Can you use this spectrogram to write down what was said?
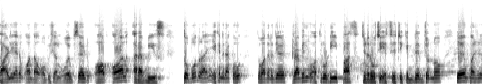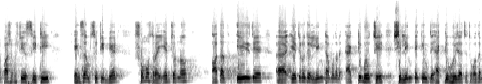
earlier on the official website of all Arabis. তো বন্ধুরা, এখানে দেখো, তোমাদের যে ট্রাভেল অথরিটি পাস যেটা রয়েছে এসএসটি ক্যান্ডিডেটের জন্য, এবং পাশা- পাশাপাশি সিটি এক্সাম সিটি ডেট সমস্তটাই। এর জন্য অর্থাৎ এই যে এর জন্য যে লিঙ্কটা আমাদের অ্যাক্টিভ হচ্ছে, সেই লিঙ্কটা কিন্তু অ্যাক্টিভ হয়ে যাচ্ছে তোমাদের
